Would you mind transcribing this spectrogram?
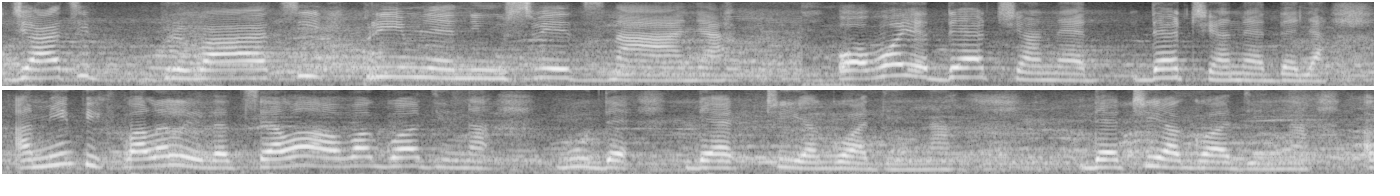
đaci prvaci primljeni u svet znanja. Ovo je dečja, dečja nedelja, a mi bih hvalili da cela ova godina bude dečija godina. Dečija godina. A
